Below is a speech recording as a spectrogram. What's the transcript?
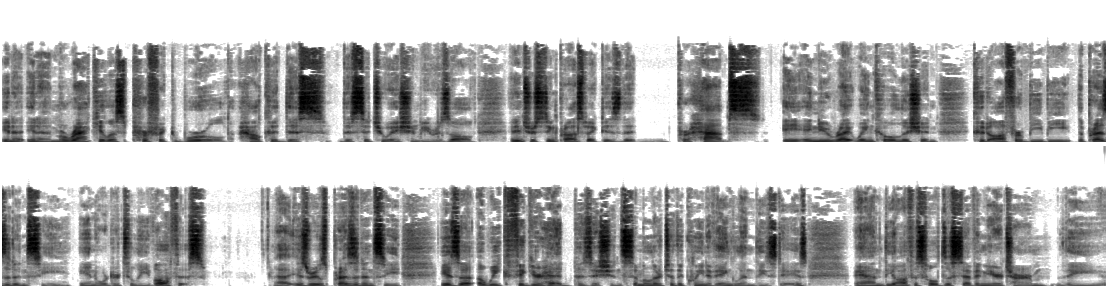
in a in a miraculous, perfect world, how could this this situation be resolved? An interesting prospect is that perhaps a, a new right wing coalition could offer Bibi the presidency in order to leave office. Uh, Israel's presidency is a, a, weak figurehead position, similar to the Queen of England these days, and the office holds a seven-year term. The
